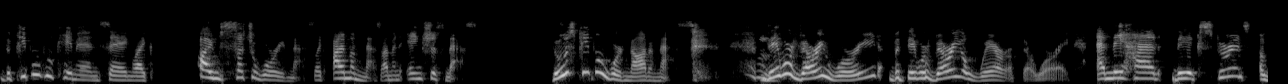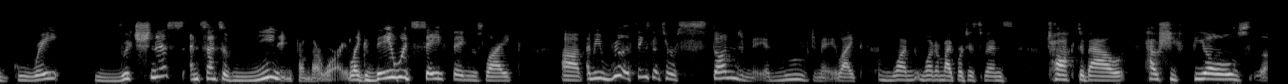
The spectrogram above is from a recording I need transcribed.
the people who came in saying like, I'm such a worried mess, like I'm a mess, I'm an anxious mess. Those people were not a mess. Hmm. They were very worried, but they were very aware of their worry. And they had, they experienced a great richness and sense of meaning from their worry. Like they would say things like, uh, I mean, really things that sort of stunned me and moved me. Like one, one of my participants talked about how she feels uh,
